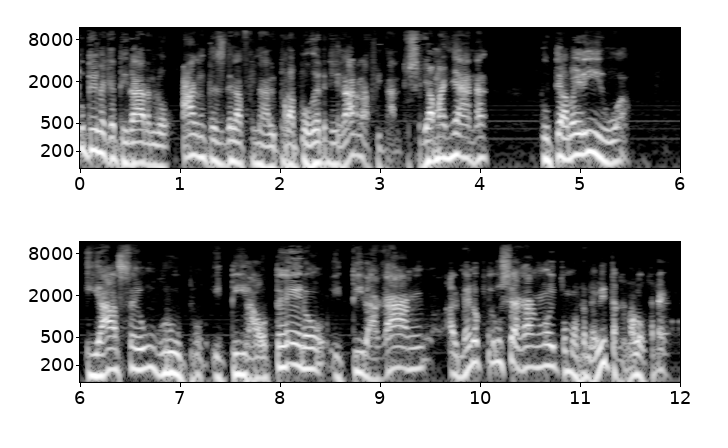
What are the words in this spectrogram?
tú tienes que tirarlo antes de la final para poder llegar a la final. Entonces ya mañana tú te averiguas y hace un grupo y tira Otero y tira a Gan, al menos que use a Gan hoy como relevista, que no lo creo.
